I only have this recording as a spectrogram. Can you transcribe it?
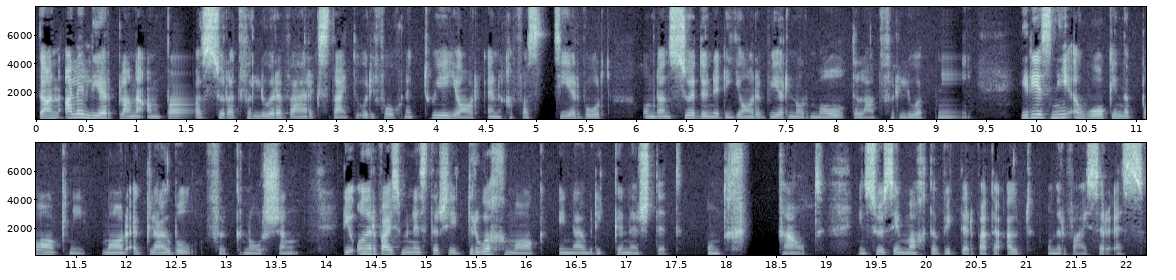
Dan alle leerplanne aanpas sodat verlore werkstyd oor die volgende 2 jaar ingefaseer word om dan sodoende die jare weer normaal te laat verloop nie. Hierdie is nie 'n walk in the park nie, maar 'n global verknorsing. Die onderwysminister sê droog gemaak en nou met die kinders dit ontgee geld. En so sê Magda Victor wat 'n oud onderwyser is.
